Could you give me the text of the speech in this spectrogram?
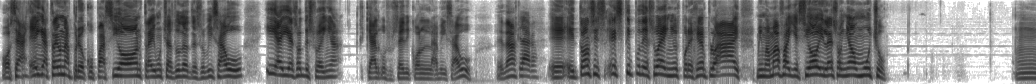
O sea, ella trae una preocupación, trae muchas dudas de su visa U, y ahí es donde sueña que algo sucede con la visa U. ¿verdad? Claro. Eh, entonces, ese tipo de sueños, por ejemplo, ay, mi mamá falleció y la he soñado mucho. Mm,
